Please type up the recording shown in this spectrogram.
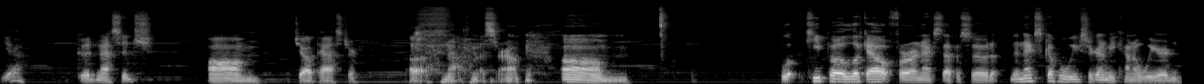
yeah, good message. Um, job, pastor. Uh, no, I'm messing around. Um, look, keep a lookout for our next episode. The next couple weeks are going to be kind of weird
